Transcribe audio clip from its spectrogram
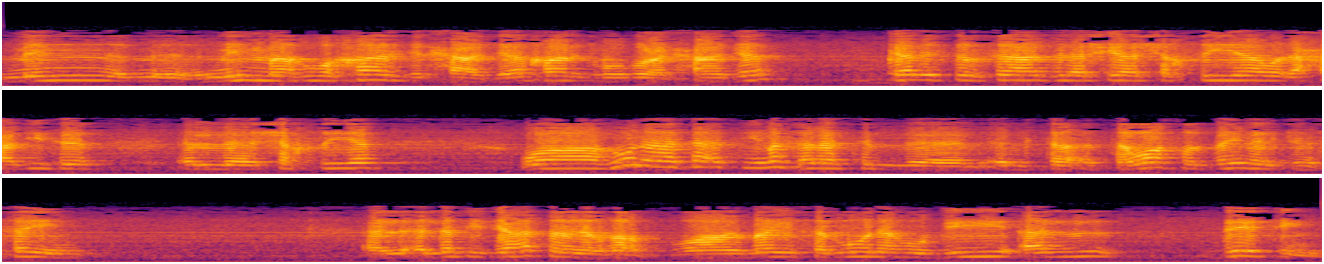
من مما هو خارج الحاجة خارج موضوع الحاجة كالاسترسال في الأشياء الشخصية والأحاديث الشخصية. وهنا تأتي مسألة التواصل بين الجنسين. التي جاءتنا من الغرب وما يسمونه بالديتينج.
